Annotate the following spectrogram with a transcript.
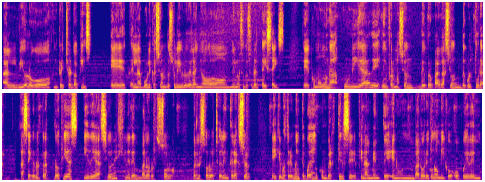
al biólogo Richard Dawkins, eh, en la publicación de su libro del año 1976 eh, como una unidad de, de, información de propagación de cultura. Hace que nuestras propias ideaciones generen valor solo, por el solo hecho de la interacción. Eh, que posteriormente puedan convertirse finalmente en un valor económico o pueden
